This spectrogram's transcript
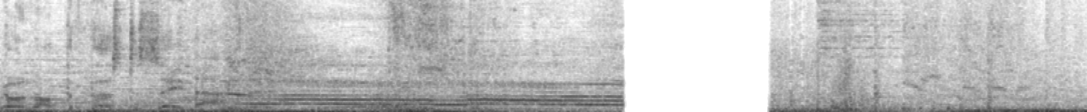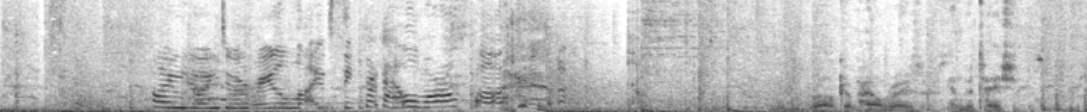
You're not the first to say that. I'm going to a real life secret hell world party. Welcome, Hellraisers. Invitations.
